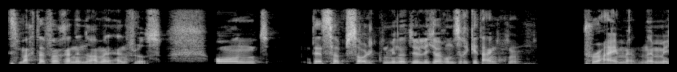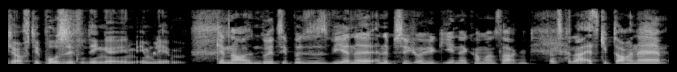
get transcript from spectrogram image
das macht einfach einen enormen Einfluss. Und deshalb sollten wir natürlich auch unsere Gedanken primen, nämlich auf die positiven Dinge im, im Leben. Genau, im Prinzip ist es wie eine, eine Psychohygiene, kann man sagen. Ganz genau. Es gibt auch eine,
